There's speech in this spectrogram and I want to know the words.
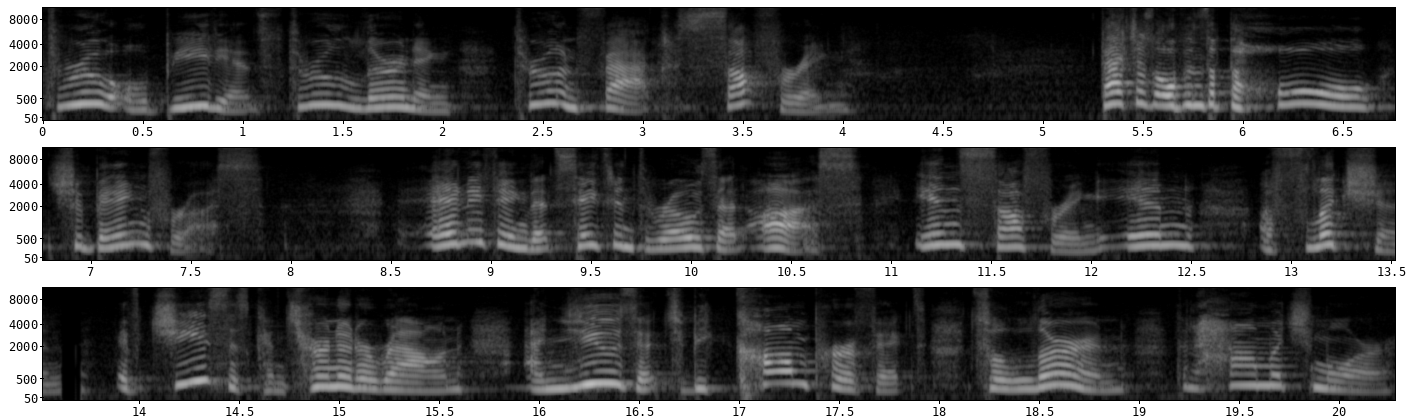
through obedience, through learning, through, in fact, suffering, that just opens up the whole shebang for us. Anything that Satan throws at us in suffering, in affliction, if Jesus can turn it around and use it to become perfect, to learn, then how much more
